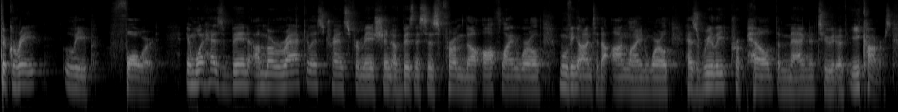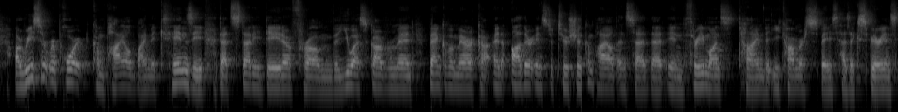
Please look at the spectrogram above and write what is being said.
the great leap forward in what has been a miraculous transformation of businesses from the offline world moving on to the online world has really propelled the magnitude of e-commerce. A recent report compiled by McKinsey that studied data from the US government, Bank of America, and other institutions compiled and said that in three months time, the e-commerce space has experienced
